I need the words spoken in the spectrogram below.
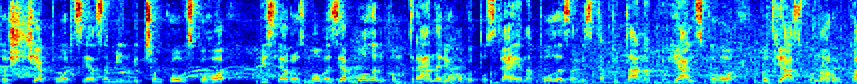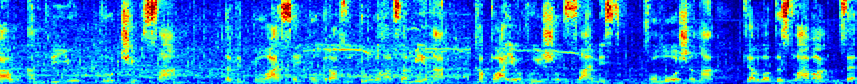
То ще порція замін від Шамковського. Після розмови з Ярмоленком тренер його випускає на поле замість капітана Буяльського. Пов'язку на рукав Андрію вручив сам. та відбулася й одразу друга заміна. Кабайо вийшов замість Волошина. Для Владислава це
